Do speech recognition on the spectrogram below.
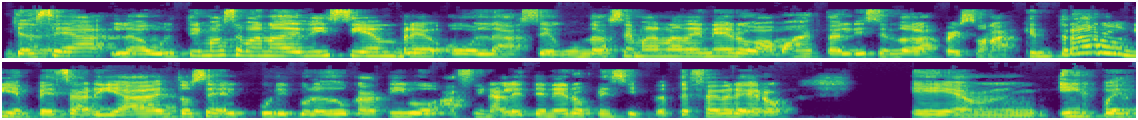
ya sea la última semana de diciembre o la segunda semana de enero, vamos a estar diciendo a las personas que entraron y empezaría entonces el currículo educativo a finales de enero, principios de febrero. Em, y pues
